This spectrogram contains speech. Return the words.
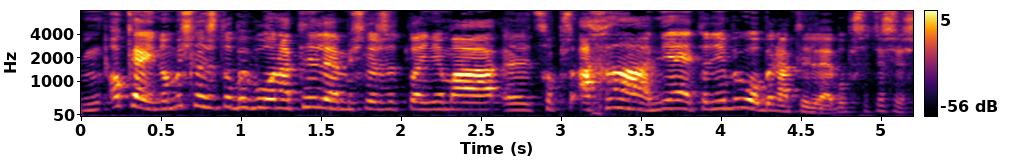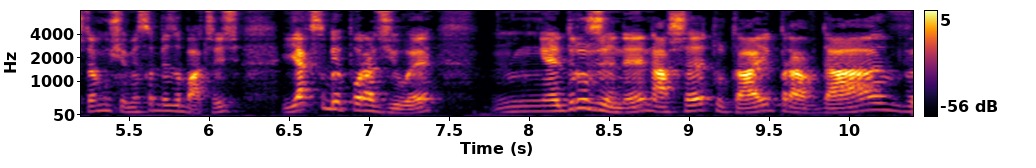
Mm, Okej, no myślę, że to by było na tyle. Myślę, że tutaj nie ma e, co... Aha, nie, to nie byłoby na tyle, bo przecież jeszcze musimy sobie zobaczyć, jak sobie poradziły mm, drużyny nasze tutaj, prawda, w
